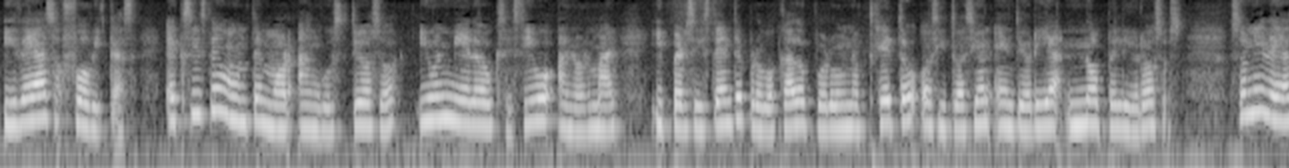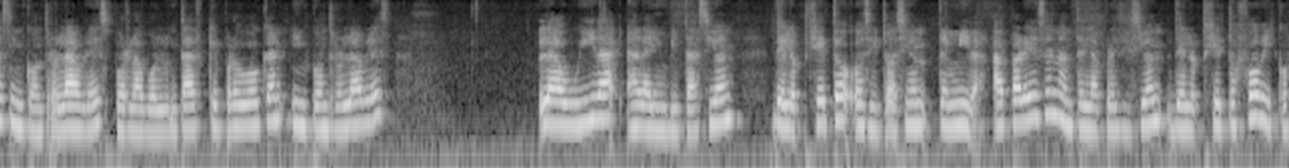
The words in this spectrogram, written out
Ideas fóbicas. Existe un temor angustioso y un miedo excesivo, anormal y persistente provocado por un objeto o situación en teoría no peligrosos. Son ideas incontrolables por la voluntad que provocan incontrolables la huida a la invitación del objeto o situación temida aparecen ante la precisión del objeto fóbico.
